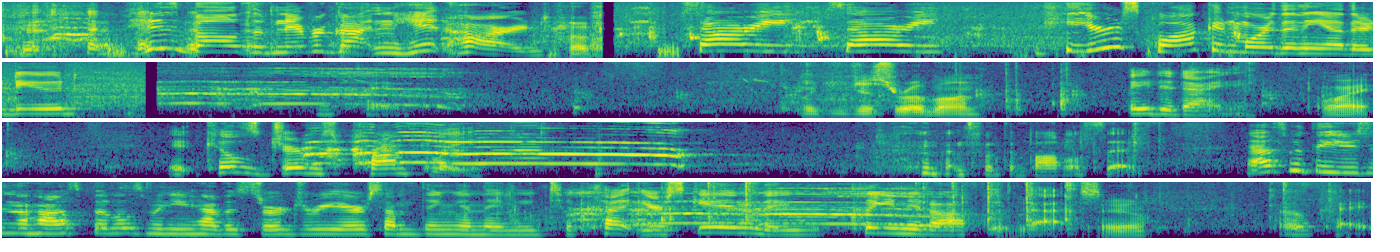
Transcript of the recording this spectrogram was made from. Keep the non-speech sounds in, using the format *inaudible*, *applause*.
*laughs* His balls have never gotten hit hard. Sorry, sorry. *laughs* You're squawking more than the other dude. Okay. What'd you just rub on? Betadine. Why? It kills germs promptly. *laughs* That's what the bottle says. That's what they use in the hospitals when you have a surgery or something and they need to cut your skin. They clean it off with that. Yeah. Okay.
